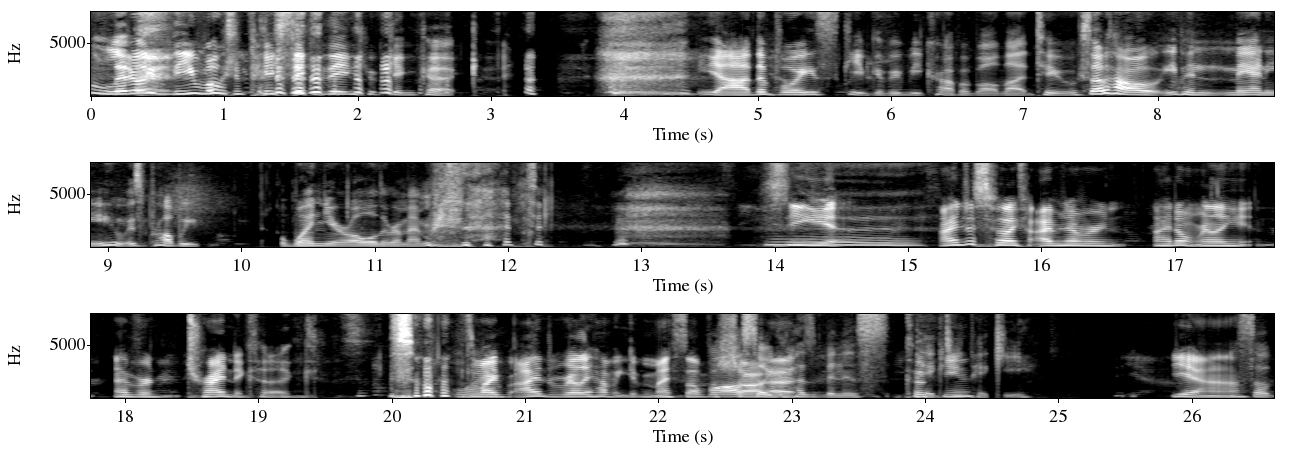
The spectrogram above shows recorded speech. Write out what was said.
Literally the most basic thing you can cook. yeah, the boys keep giving me crap about that too. Somehow, even Manny, who was probably one year old, remembers that. See, I just feel like I've never, I don't really ever tried to cook. So that's Well. I really haven't given myself a well, shot also your husband is picky, cooking. picky. yeah, So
